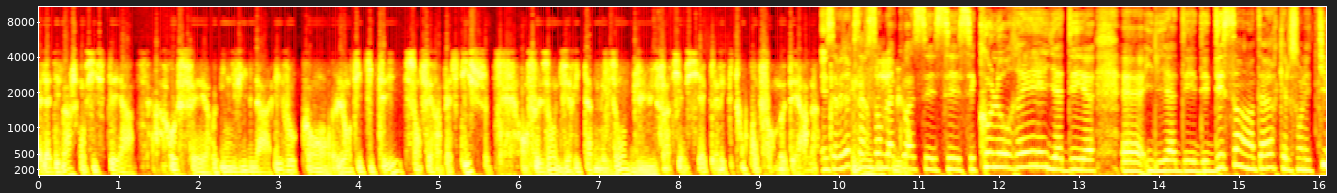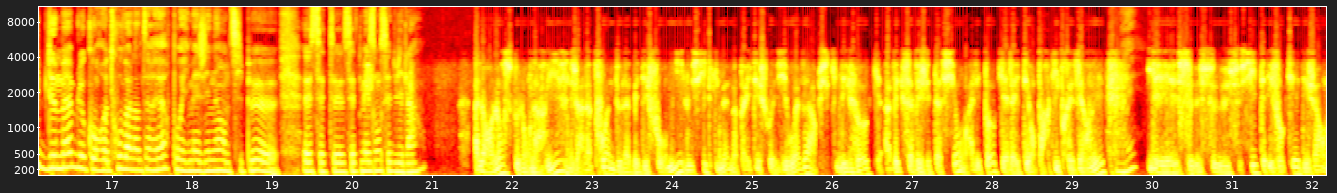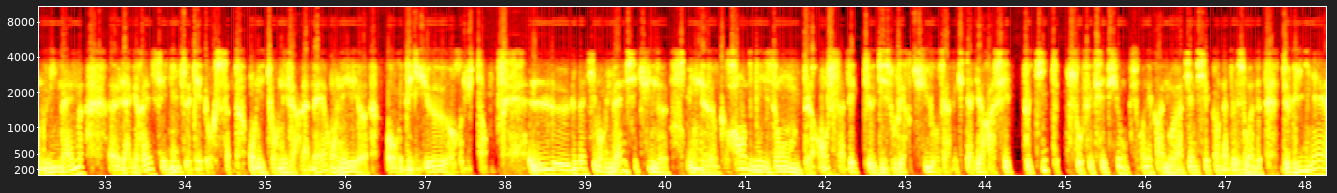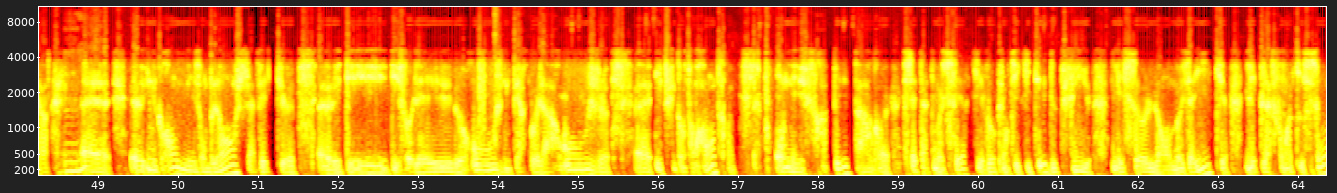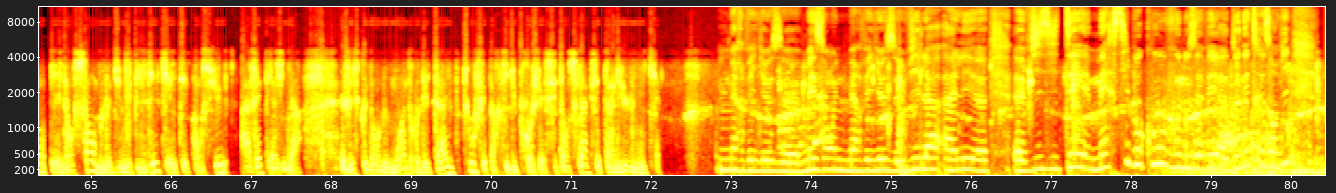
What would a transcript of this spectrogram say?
la démarche consistait à, à refaire une villa évoquant l'Antiquité sans faire un pastiche, en faisant une véritable maison du XXe siècle avec tout le confort moderne. Et ça veut dire que ça ressemble à quoi C'est coloré, il y a des, euh, il y a des, des dessins à l'intérieur. Quels sont les types de meubles qu'on retrouve à l'intérieur pour imaginer un petit peu euh, euh, cette, cette maison, cette villa? Alors, lorsque l'on arrive, déjà à la pointe de la baie des Fourmis, le site lui-même n'a pas été choisi au hasard, puisqu'il évoque, avec sa végétation, à l'époque, elle a été en partie préservée, ce, ce, ce, site évoquait déjà en lui-même euh, la Grèce et l'île de Délos. On est tourné vers la mer, on est euh, hors des lieux, hors du temps. Le, le bâtiment lui-même, c'est une, une grande maison blanche avec des ouvertures vers l'extérieur assez petites, sauf exception, puisqu'on est quand même au XXe siècle, on a besoin de, de lumière. Mhm. Euh, une grande maison blanche avec des, des, volets rouges, une pergola rouge. Et puis quand on rentre, on est frappé par cette atmosphère qui évoque l'Antiquité, depuis les sols en mosaïque, les plafonds à caissons et l'ensemble du mobilier qui a été conçu avec la villa. Jusque dans le moindre détail, tout fait partie du projet. C'est en cela que c'est un lieu unique une merveilleuse maison, une merveilleuse villa à aller euh, euh, visiter. Merci beaucoup. Vous nous avez euh, donné très envie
